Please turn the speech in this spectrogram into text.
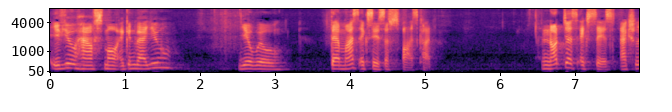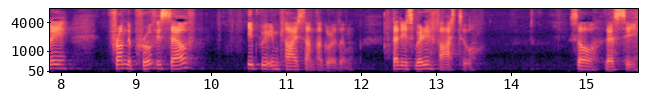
If you have small eigenvalue, you will there must exist a sparse cut. Not just exist, actually, from the proof itself, it will imply some algorithm that is very fast too. So let's see.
